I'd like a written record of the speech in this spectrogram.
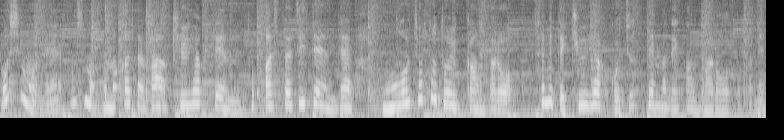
もしもねもしもこの方が900点突破した時点でもうちょっと TOEIC 頑張ろう。せめて950点まで頑張ろうとかね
